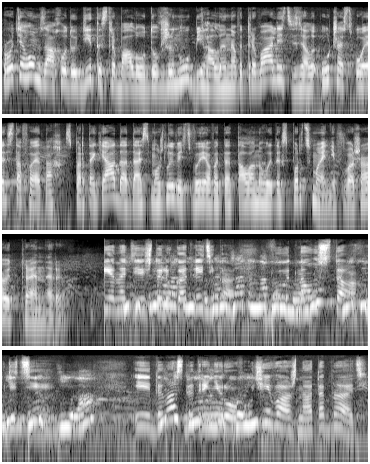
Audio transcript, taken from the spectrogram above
Протягом заходу діти стрибали у довжину, бігали на витривалість, взяли участь у естафетах. Спартакіада дасть можливість виявити талановитих спортсменів, вважають тренери. Я надеюсь, что легкая атлетика будет на устах у детей. И для нас, для тренеров, очень важно отобрать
